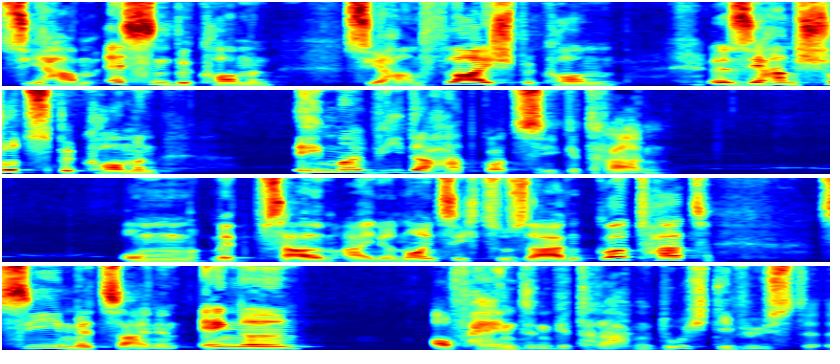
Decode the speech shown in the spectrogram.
Sie haben Essen bekommen, sie haben Fleisch bekommen, äh, sie haben Schutz bekommen. Immer wieder hat Gott sie getragen um mit Psalm 91 zu sagen, Gott hat sie mit seinen Engeln auf Händen getragen durch die Wüste.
